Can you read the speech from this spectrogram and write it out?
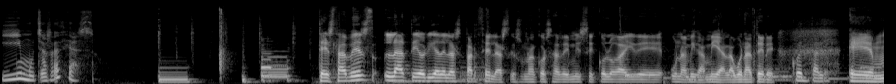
y muchas gracias. ¿Te sabes la teoría de las parcelas? Que es una cosa de mi psicóloga y de una amiga mía, la buena Tere. Cuéntalo. Em,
